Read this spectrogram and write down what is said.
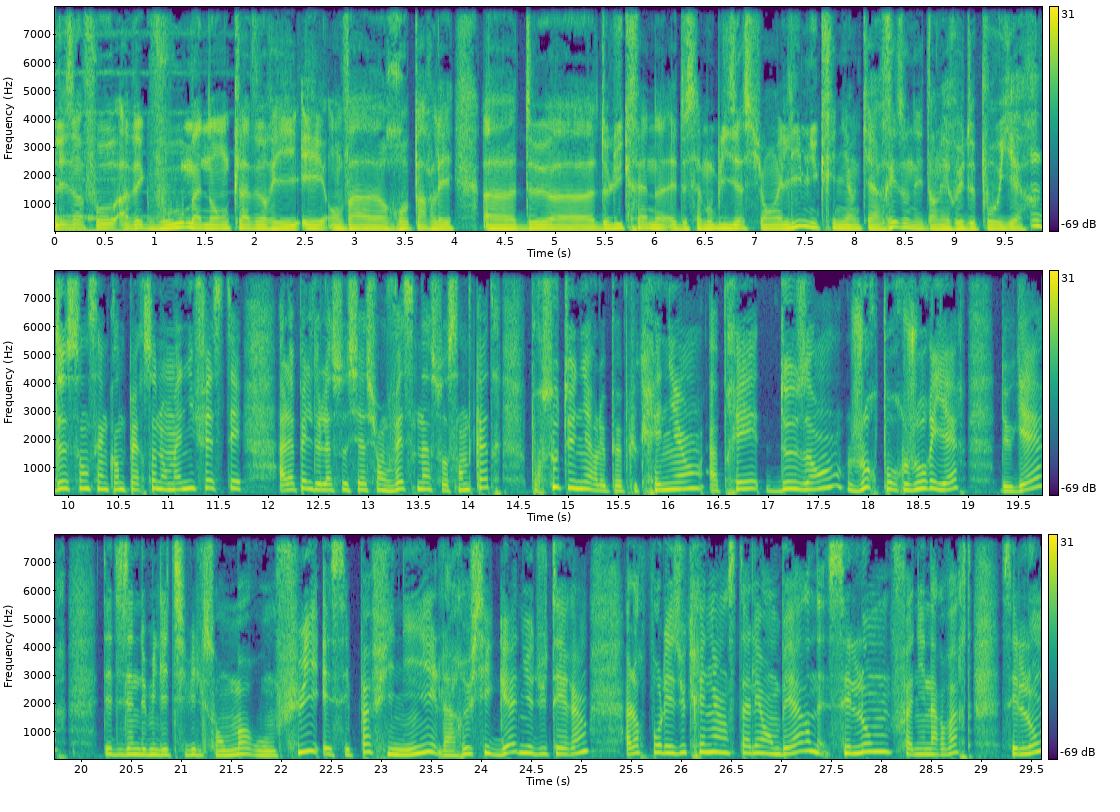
Les infos avec vous, Manon Claverie, et on va euh, reparler euh, de, euh, de l'Ukraine et de sa mobilisation et l'hymne ukrainien qui a résonné dans les rues de Pau hier. 250 personnes ont manifesté à l'appel de l'association Vesna 64 pour soutenir le peuple ukrainien après deux ans, jour pour jour hier, de guerre. Des dizaines de milliers de civils sont morts ou ont fui et c'est pas fini. La Russie gagne du terrain. Alors pour les Ukrainiens installés en Béarn, c'est long, Fanny Narvart, c'est long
